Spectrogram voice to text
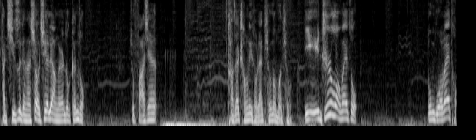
他妻子跟他小妾两个人都跟踪，就发现他在城里头连停都没停，一直往外走。东郭外头，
